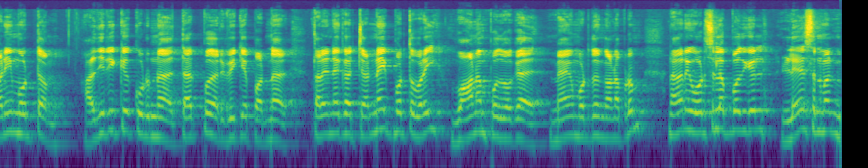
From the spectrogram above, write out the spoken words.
பனிமூட்டம் அதிகரிக்கக்கூடும் தற்போது அறிவிக்கப்பட்டனர். தலைநகர் சென்னை பொறுத்தவரை வானம் பொதுவாக மேகமூட்டத்துடன் காணப்படும். நகரின் ஒரு சில பகுதிகள் லேசர் மேல்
